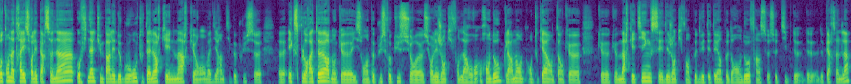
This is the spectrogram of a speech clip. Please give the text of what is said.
quand on a travaillé sur les personas, au final, tu me parlais de Guru tout à l'heure, qui est une marque, on va dire, un petit peu plus euh, euh, explorateur. Donc, euh, ils sont un peu plus focus sur, sur les gens qui font de la rando. Clairement, en, tout cas, en tant que, que, marketing, c'est des gens qui font un peu de VTT, un peu de rando, enfin, ce, ce type de, de personnes-là.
